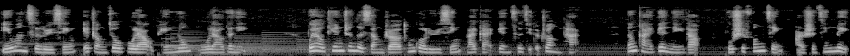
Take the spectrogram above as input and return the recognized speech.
一万次旅行也拯救不了平庸无聊的你。不要天真的想着通过旅行来改变自己的状态，能改变你的不是风景，而是经历。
